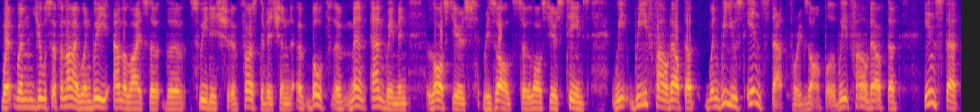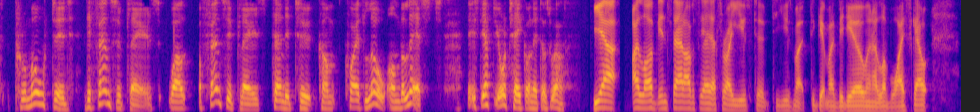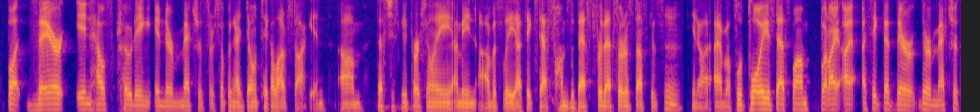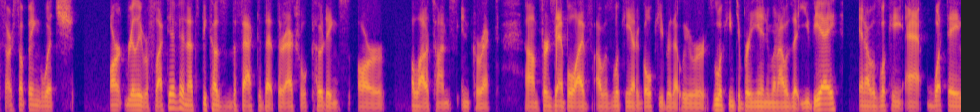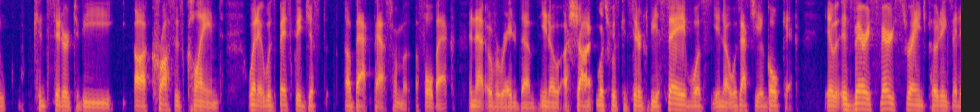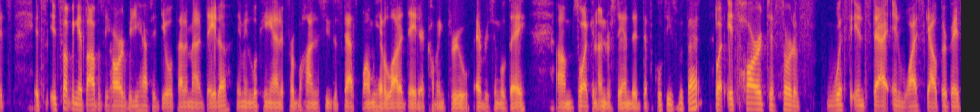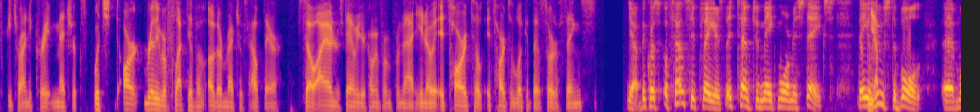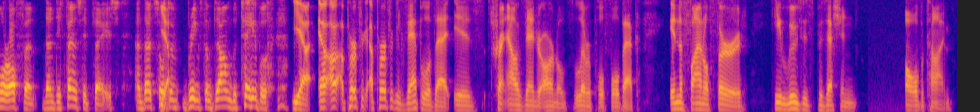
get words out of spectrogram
When, when Joseph and I, when we analyzed the, the Swedish uh, first division, uh, both uh, men and women, last year's results, so last year's teams, we, we found out that when we used Instat, for example, we found out that Instat promoted defensive players, while offensive players tended to come quite low on the lists. Is that your take on it as well? Yeah, I love Instat. Obviously, that's where I used to to use my to get my video, and I love Wyscout but their in-house coding and their metrics are something I don't take a lot of stock in. Um, that's just me personally. I mean, obviously, I think StatsBomb's the best for that sort of stuff because mm. you know I am a employee of StatsBomb, but I, I I think that their their metrics are something which aren't really reflective, and that's because of the fact that their actual codings are a lot of times incorrect. Um, for example, I've I was looking at a goalkeeper that we were looking to bring in when I was at UVA, and I was looking at what they considered to be uh, crosses claimed when it was basically just a back pass from a, a fullback, and that overrated them. You know, a shot which was considered to be a save was you know was actually a goal kick. It is very very strange codings, and it's it's it's something that's obviously hard when you have to deal with that amount of data. I mean, looking at it from behind the scenes of StatsBomb, we have a lot of data coming through every single day, um, so I can understand the difficulties with that. But it's hard to sort of with Instat and y Wyscout, they're basically trying to create metrics which aren't really reflective of other metrics out there. So I understand where you're coming from from that. You know, it's hard to it's hard to look at those sort of things. Yeah, because offensive players they tend to make more mistakes. They yep. lose the ball uh, more often than defensive players, and that sort of brings them down the table. yeah, a, a, perfect a perfect example of that is Trent Alexander Arnold, Liverpool fullback. In the final third, he loses possession all the time.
